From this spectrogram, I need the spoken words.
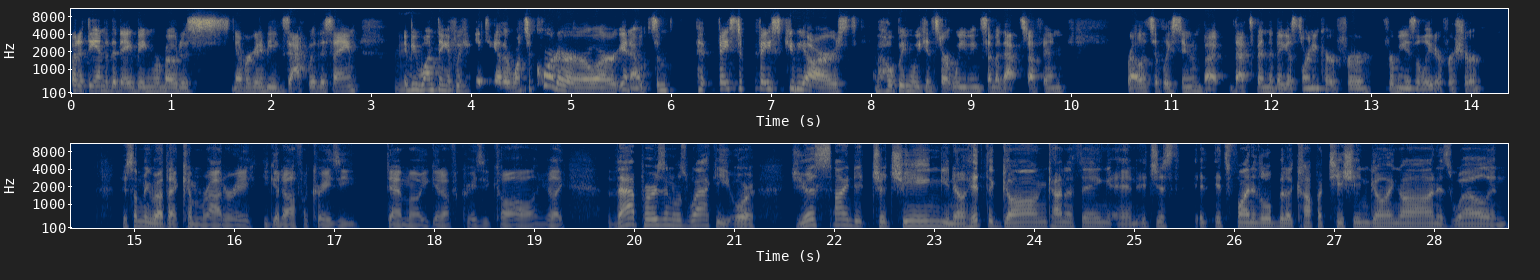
But at the end of the day, being remote is never going to be exactly the same. Mm-hmm. It'd be mm-hmm. one thing if we could get together once a quarter or, you know, some face-to-face QBRs. I'm hoping we can start weaving some of that stuff in relatively soon, but that's been the biggest learning curve for for me as a leader for sure. There's something about that camaraderie. You get off a crazy demo, you get off a crazy call, and you're like, that person was wacky, or just signed it cha-ching, you know, hit the gong kind of thing, and it just it, it's fun. A little bit of competition going on as well, and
